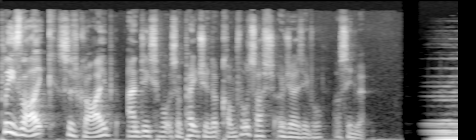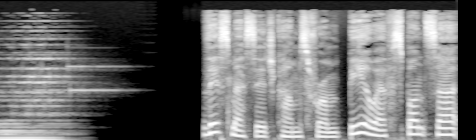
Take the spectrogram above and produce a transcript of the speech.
Please like, subscribe, and do support us on patreon.com forward slash. I'll see you in a bit. This message comes from BOF sponsor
